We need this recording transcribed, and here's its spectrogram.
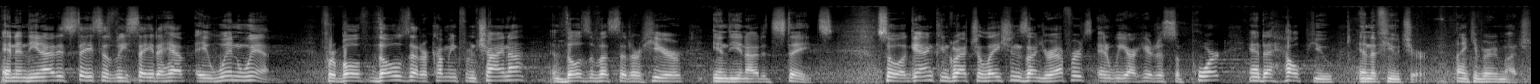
and in the United States, as we say, to have a win-win for both those that are coming from China and those of us that are here in the United States. So again, congratulations on your efforts, and we are here to support and to help you in the future. Thank you very much.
